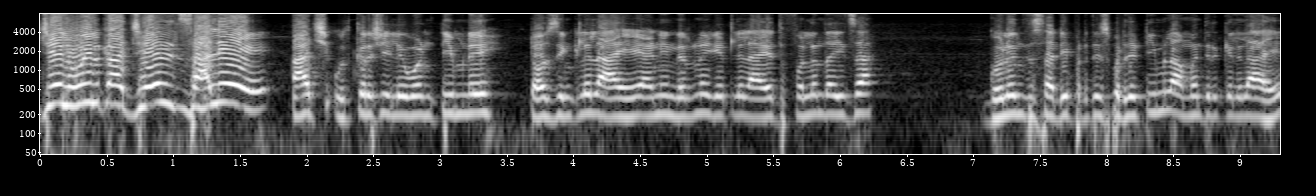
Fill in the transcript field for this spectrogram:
जेल होईल का? जेल झाले. आज उत्कर्ष इलेव्हन टीमने टॉस जिंकलेला आहे आणि निर्णय घेतलेला आहे तो फलंदाजीचा. गोलंदाजीसाठी प्रतिस्पर्धी टीमला आमंत्रित केलेला आहे.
